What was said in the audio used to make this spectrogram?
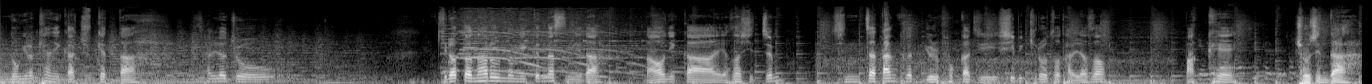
운동 이렇게 하니까 죽겠다. 살려줘. 길었던 하루 운동이 끝났습니다. 나오니까 6시쯤 진짜 땅끝 율포까지 12km 더 달려서 막회 조진다.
